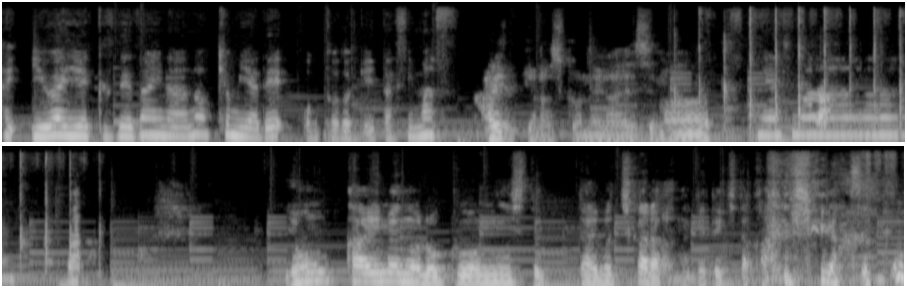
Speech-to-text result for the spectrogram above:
はい、UI/UX デザイナーのキョミヤでお届けいたします。はい、よろしくお願いします。お願いします。4回目の録音にしてだいぶ力が抜けてきた感じがする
